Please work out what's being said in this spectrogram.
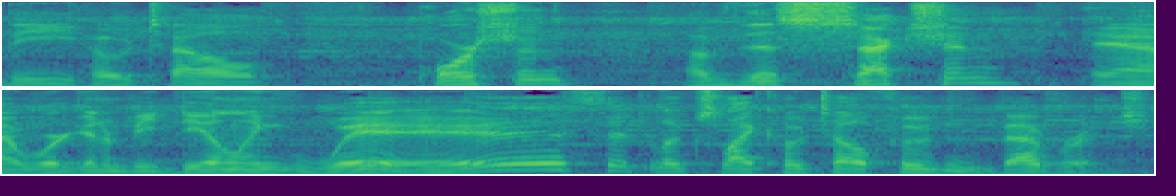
the hotel portion of this section and we're gonna be dealing with, it looks like hotel food and beverage,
